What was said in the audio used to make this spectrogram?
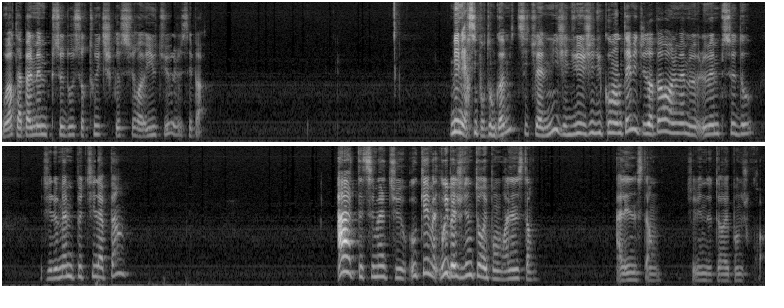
Ou alors t'as pas le même pseudo sur Twitch que sur YouTube, je sais pas. Mais merci pour ton com, si tu l'as mis. J'ai dû, dû commenter, mais tu dois pas avoir le même, le même pseudo. J'ai le même petit lapin. Ah, c'est Mathieu. Ok, oui, ben, je viens de te répondre à l'instant. À l'instant. Je viens de te répondre, je crois.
